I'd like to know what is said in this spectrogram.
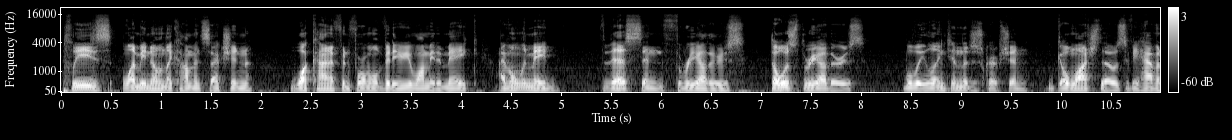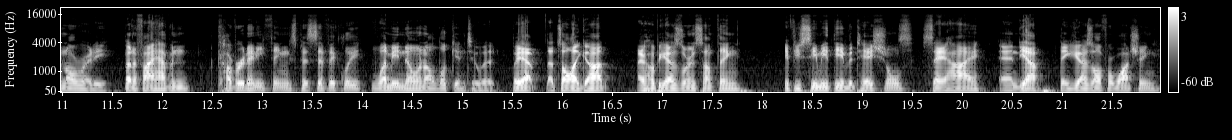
Please let me know in the comment section what kind of informal video you want me to make. I've only made this and three others. Those three others will be linked in the description. Go watch those if you haven't already. But if I haven't covered anything specifically, let me know and I'll look into it. But yeah, that's all I got. I hope you guys learned something. If you see me at the invitationals, say hi. And yeah, thank you guys all for watching,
